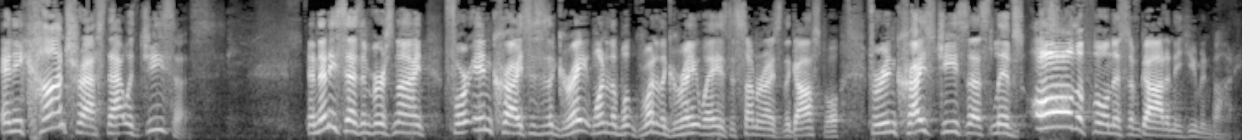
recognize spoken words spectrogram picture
And he contrasts that with Jesus. And then he says in verse 9, for in Christ, this is a great, one of the, one of the great ways to summarize the gospel, for in Christ Jesus lives all the fullness of God in the human body.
